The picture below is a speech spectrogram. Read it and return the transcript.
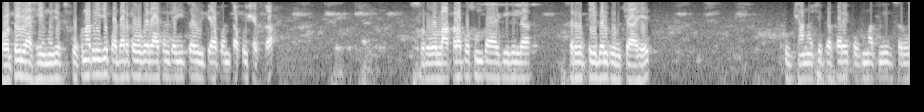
हॉटेल आहे. म्हणजे कोकणातले जे पदार्थ वगैरे असेल त्याची चव इथे आपण चाकू शकता. सर्व लाकडापासून तयार केलेल्या सर्व टेबल खुर्च्या आहेत. खूप छान अशा प्रकारे कोकणातील सर्व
